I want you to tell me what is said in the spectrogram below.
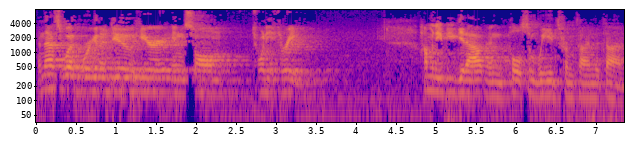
And that's what we're going to do here in Psalm 23. How many of you get out and pull some weeds from time to time?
